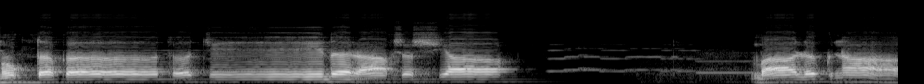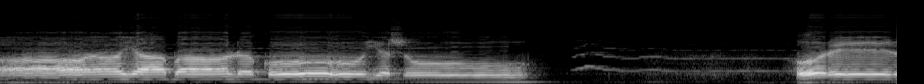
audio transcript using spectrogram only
मुक्तकथचेदराक्षस्या બાલકનાયા બાલકો યશો હરેર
